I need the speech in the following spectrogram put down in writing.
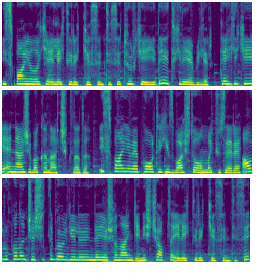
İspanya'daki elektrik kesintisi Türkiye'yi de etkileyebilir. Tehlikeyi Enerji Bakanı açıkladı. İspanya ve Portekiz başta olmak üzere Avrupa'nın çeşitli bölgelerinde yaşanan geniş çaplı elektrik kesintisi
